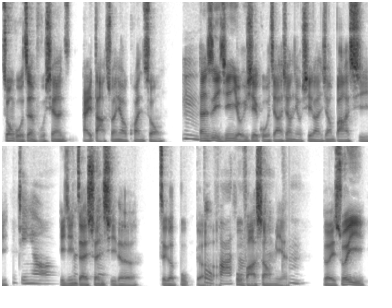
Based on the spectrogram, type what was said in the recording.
中国政府现在还打算要宽松，嗯，但是已经有一些国家，像纽西兰、像巴西，已经要已经在升息的这个步的步伐步伐上面，嗯，对，所以。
